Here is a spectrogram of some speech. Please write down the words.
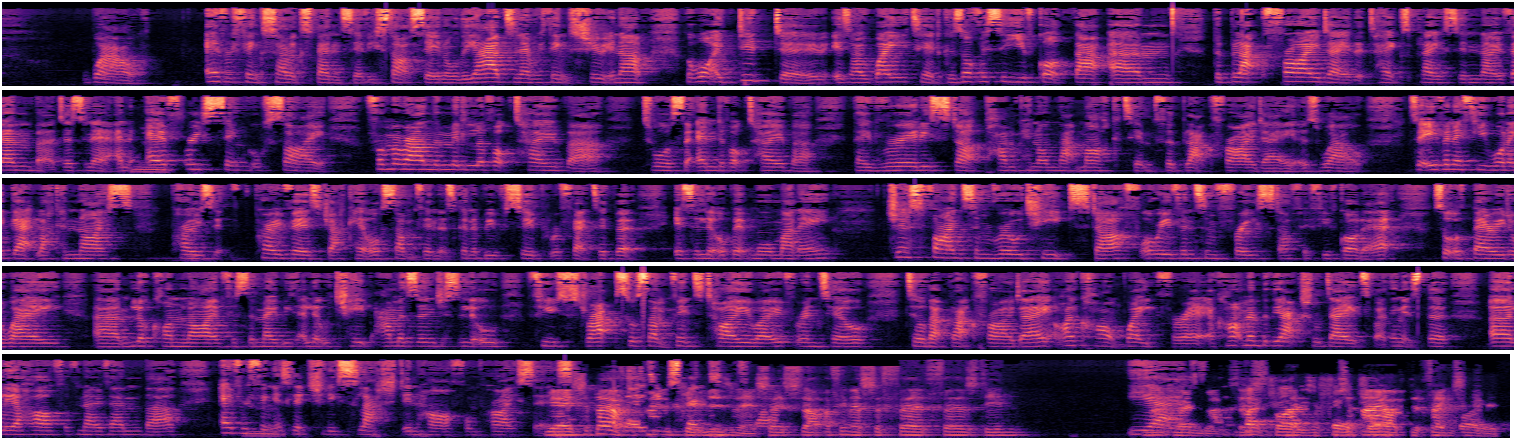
wow, everything's so expensive. You start seeing all the ads and everything's shooting up. But what I did do is I waited because obviously you've got that um the Black Friday that takes place in November, doesn't it? And Mm. every single site from around the middle of October towards the end of October, they really start pumping on that marketing for Black Friday as well. So even if you want to get like a nice pro pro viz jacket or something that's going to be super reflective, but it's a little bit more money just find some real cheap stuff or even some free stuff if you've got it sort of buried away um, look online for some maybe a little cheap amazon just a little few straps or something to tie you over until till that black friday. I can't wait for it. I can't remember the actual dates but i think it's the earlier half of november. Everything mm. is literally slashed in half on prices. Yeah it's a day after thanksgiving isn't it? So it's like, i think that's the third thursday in yeah November. So black friday is a day after thanksgiving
